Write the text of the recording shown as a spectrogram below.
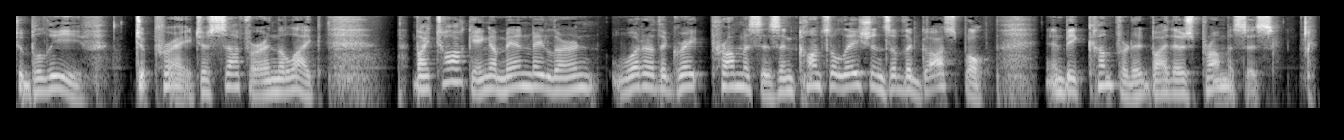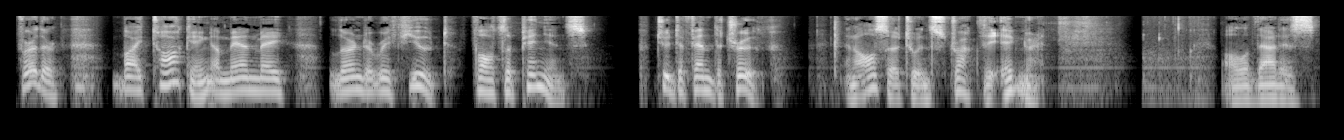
to believe, to pray, to suffer, and the like. By talking, a man may learn what are the great promises and consolations of the gospel and be comforted by those promises. Further, by talking, a man may learn to refute false opinions, to defend the truth, and also to instruct the ignorant. All of that is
